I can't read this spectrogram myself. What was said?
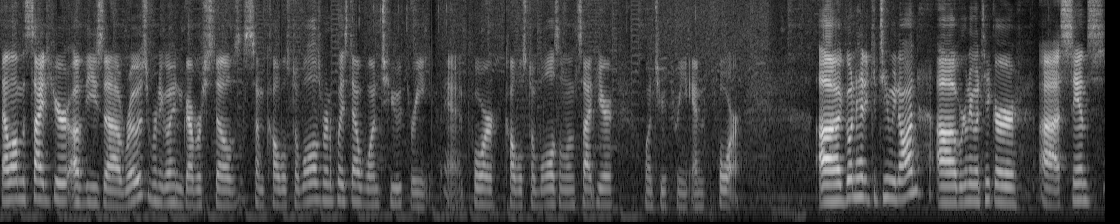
Now along the side here of these uh, rows, we're going to go ahead and grab ourselves some cobblestone walls. We're going to place down one, two, three, and four cobblestone walls along the side here. One, two, three, and four. Uh, going ahead and continuing on, uh, we're going to go take our uh, sands,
